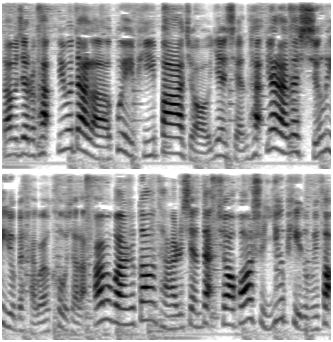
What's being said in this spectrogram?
咱们接着看，因为带了桂皮、八角、腌咸菜，爷俩的行李就被海关扣下了。而不管是刚才还是现在，小黄是一个屁都没放，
